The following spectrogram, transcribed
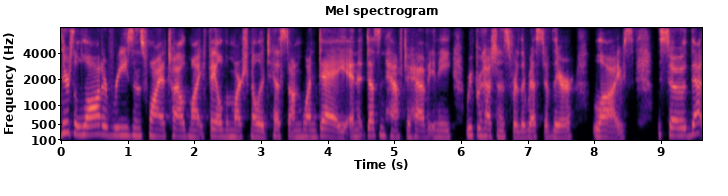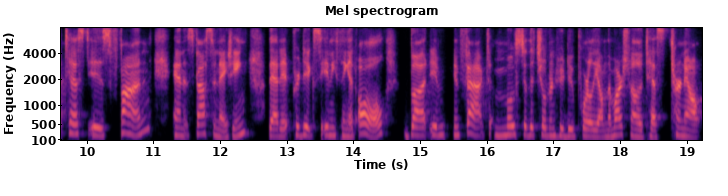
There's a lot of reasons why a child might fail the marshmallow test on one day, and it doesn't have to have any repercussions for the rest of their lives. So that test is fun and it's fascinating that it predicts anything at all. But in, in fact, most of the children who do poorly on the marshmallow test turn out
